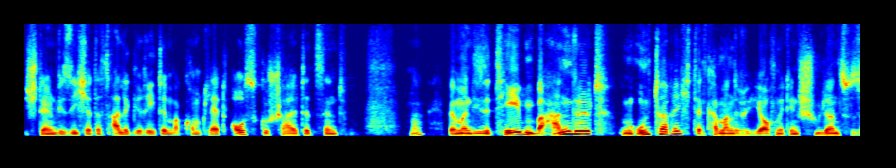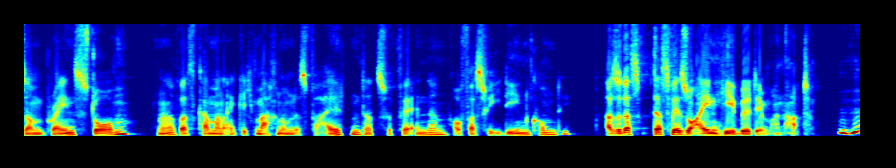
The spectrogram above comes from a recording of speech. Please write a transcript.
stellen wir sicher, dass alle Geräte immer komplett ausgeschaltet sind. Ne? Wenn man diese Themen behandelt im Unterricht, dann kann man natürlich auch mit den Schülern zusammen brainstormen. Ne? Was kann man eigentlich machen, um das Verhalten da zu verändern? Auf was für Ideen kommen die? Also das, das wäre so ein Hebel, den man hat. Mhm.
